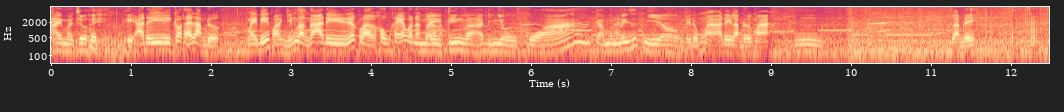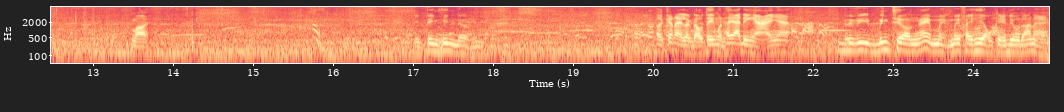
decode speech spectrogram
Ai mà chơi? Thì Adi có thể làm được. Mày biết mà những lần đó Adi rất là khôn khéo và đất mày tin vào đi nhiều quá. Cảm ơn mày rất nhiều. Thì đúng mà Adi làm được mà. Ừ. làm đi mời cái tình hình nữa Ờ, cái này lần đầu tiên mình thấy Adi ngại nha bởi vì bình thường ấy mày mày phải hiểu cái điều đó này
